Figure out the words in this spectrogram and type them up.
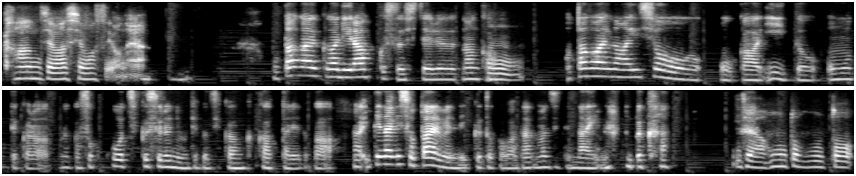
感じはしますよね。お互いがリラックスしてる、なんか、うん、お互いの相性がいいと思ってから、なんかそこ構築するにも結構時間かかったりとか、かいきなり初対面で行くとかはマジでないなとか。いや本当本当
